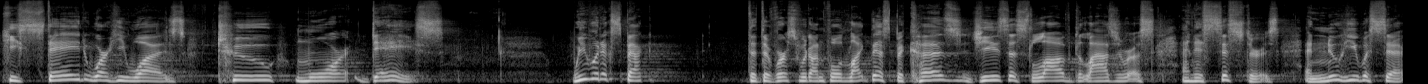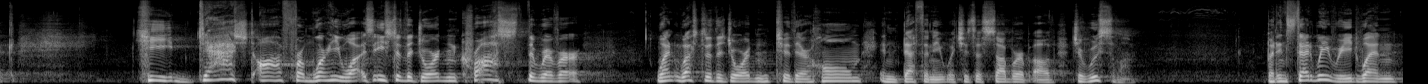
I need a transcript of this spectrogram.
he stayed where he was two more days. We would expect that the verse would unfold like this because Jesus loved Lazarus and his sisters and knew he was sick, he dashed off from where he was east of the Jordan, crossed the river, went west of the Jordan to their home in Bethany, which is a suburb of Jerusalem. But instead, we read when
